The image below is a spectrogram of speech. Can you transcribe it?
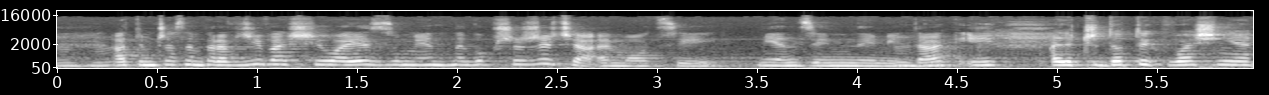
Mhm. A tymczasem prawdziwa siła jest z umiejętnego przeżycia emocji, między innymi, Mhm. tak? I Ale czy do tych właśnie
